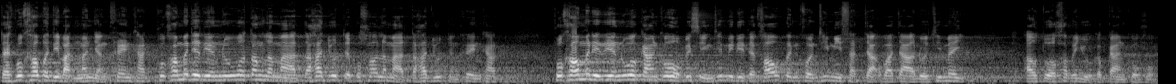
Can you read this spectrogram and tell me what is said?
แต่พวกเขาปฏิบัติมันอย่างเคร่งครัด พวกเขาไม่ได้เรียนรู้ว่าต้องละหมาดตะฮัดยุดแต่พวกเขาละหมาดตะฮัดยุดอย่างเคร่งครัด พวกเขาไม่ได้เรียนรู้ว่าการโกหกเป็นสิ่งที่ไม่ดีแต่เขาเป็นคนที่มีสัจจะวาจาโดยที่ไม่เอาตัวเข้าไปอยู่กับการโกหก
